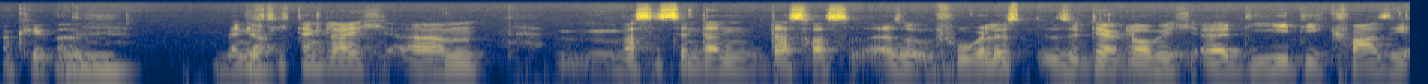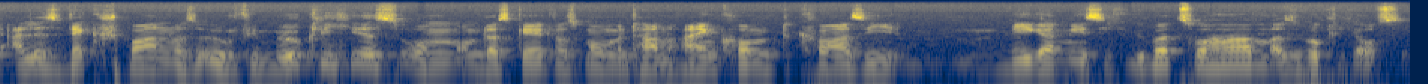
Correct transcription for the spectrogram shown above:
Okay. Ähm, wenn ja. ich dich dann gleich, ähm, was ist denn dann das, was, also Frugalist sind ja, glaube ich, äh, die, die quasi alles wegsparen, was irgendwie möglich ist, um, um das Geld, was momentan reinkommt, quasi megamäßig überzuhaben, also wirklich aufs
